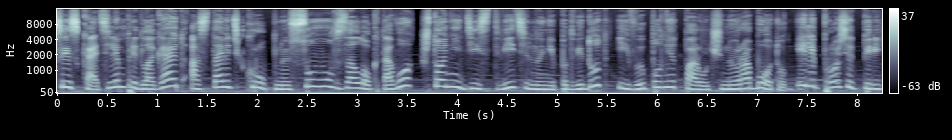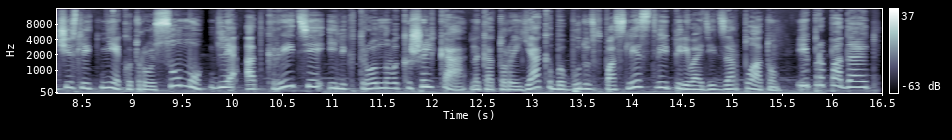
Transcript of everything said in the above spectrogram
Соискателям предлагают оставить крупную сумму в залог того, что они действительно не подведут и выполнят порученную работу. Или просят перечислить некоторую сумму для открытия электронного кошелька, на который якобы будут впоследствии переводить зарплату. И пропадают.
